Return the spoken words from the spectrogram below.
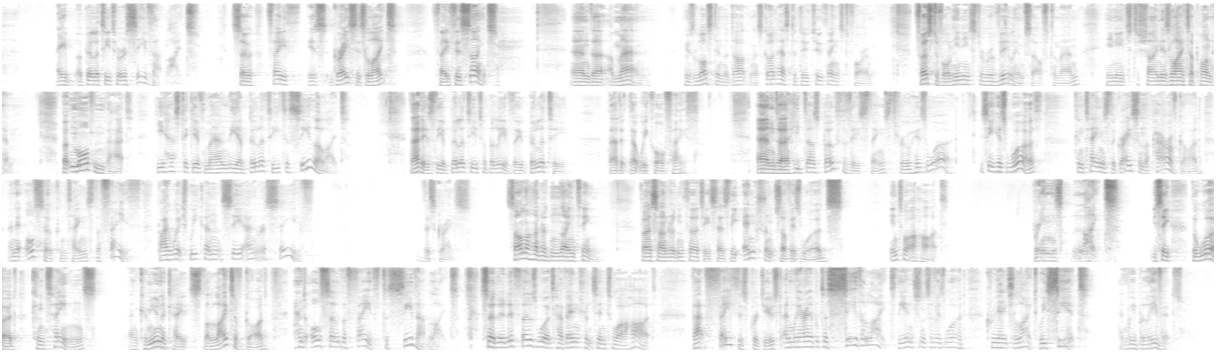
ability to receive that light. So faith is, grace is light, faith is sight. And uh, a man who's lost in the darkness, God has to do two things for him. First of all, he needs to reveal himself to man. He needs to shine his light upon him. But more than that, he has to give man the ability to see the light. That is the ability to believe, the ability that, it, that we call faith. And uh, he does both of these things through his word. You see, his word contains the grace and the power of God, and it also contains the faith by which we can see and receive this grace. Psalm 119, verse 130 says, The entrance of his words into our heart brings light. You see, the Word contains and communicates the light of God and also the faith to see that light. So that if those words have entrance into our heart, that faith is produced and we are able to see the light. The entrance of his word creates light. We see it and we believe it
